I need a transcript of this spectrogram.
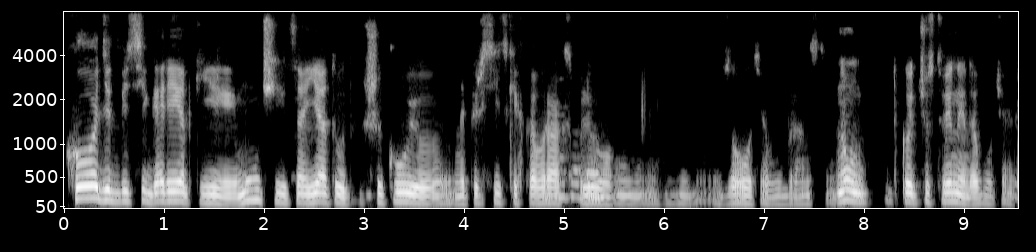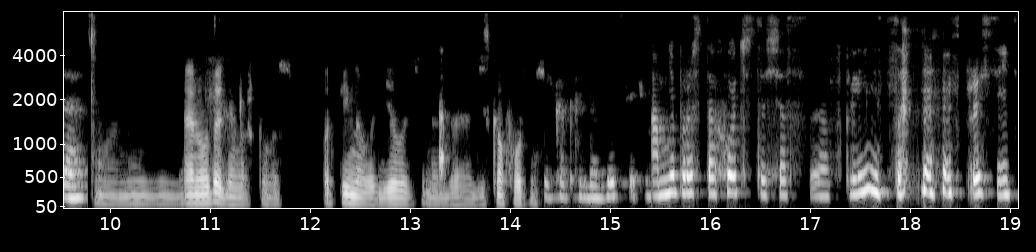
ходит без сигаретки, мучается, а я тут шикую, на персидских коврах сплю, в золоте, в убранстве. Ну, такое чувство вины, да, получается? Да. Ну, наверное, вот это немножко вас подпинывать, делать иногда дискомфортно. И как тогда быть с этим? А мне просто хочется сейчас вклиниться, спросить,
